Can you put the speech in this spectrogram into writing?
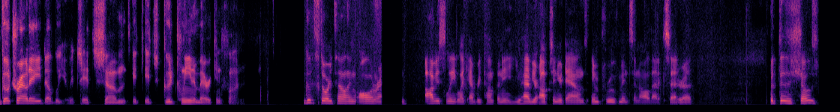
go try out AEW. It's it's um it it's good, clean American fun. Good storytelling all around. Obviously, like every company, you have your ups and your downs, improvements and all that, etc. But the show's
